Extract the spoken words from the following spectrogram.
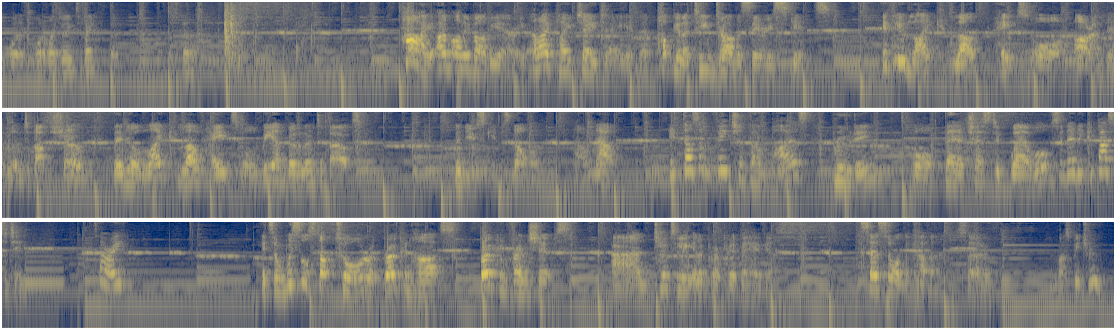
what, what, am I doing today? What's going on? Hi, I'm Ollie Barbieri, and I play JJ in the popular teen drama series Skins. If you like, love, hate, or are ambivalent about the show, then you'll like, love, hate, or be ambivalent about the new Skins novel, out now. It doesn't feature vampires, brooding, or bare chested werewolves in any capacity. Sorry. It's a whistle stop tour of broken hearts, broken friendships, and totally inappropriate behaviour. It says so on the cover, so it must be true.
